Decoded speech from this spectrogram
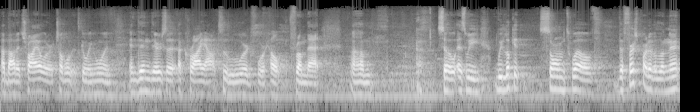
about a trial or a trouble that's going on. And then there's a, a cry out to the Lord for help from that. Um, so as we, we look at Psalm 12, the first part of a lament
